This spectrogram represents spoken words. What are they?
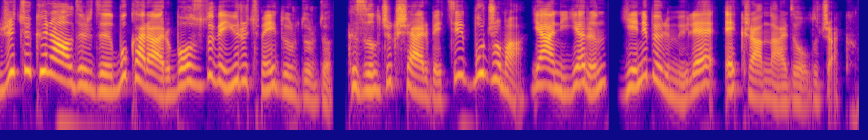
Rütük'ün aldırdığı bu kararı bozdu ve yürütmeyi durdurdu. Kızılcık Şerbeti bu cuma yani yarın yeni bölümüyle ekranlarda olacak.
